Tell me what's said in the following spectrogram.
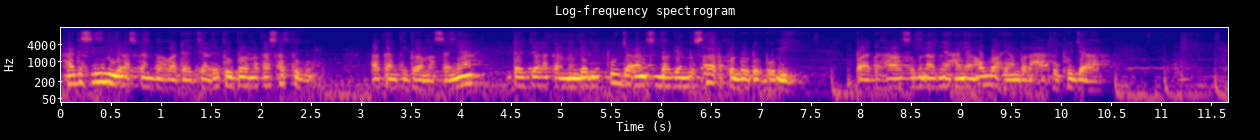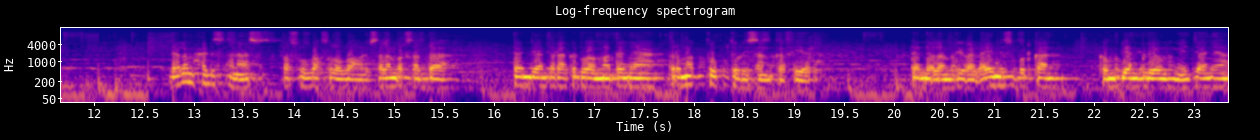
Hadis ini menjelaskan bahwa Dajjal itu bermata satu. Akan tiba masanya, Dajjal akan menjadi pujaan sebagian besar penduduk bumi. Padahal sebenarnya hanya Allah yang berhak dipuja. Dalam hadis Anas, Rasulullah SAW bersabda, dan di antara kedua matanya termaktub tulisan kafir. Dan dalam riwayat lain disebutkan, kemudian beliau mengejanya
